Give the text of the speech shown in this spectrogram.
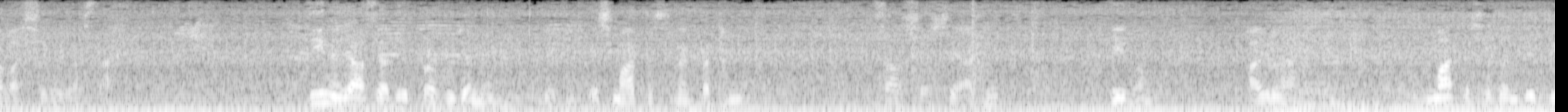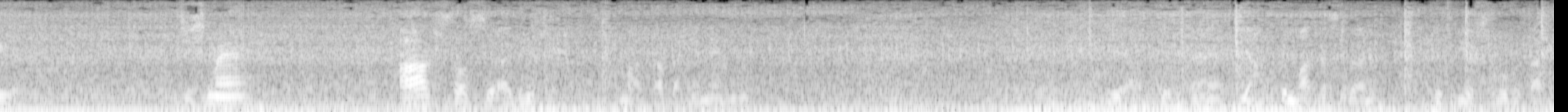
आवासीय व्यवस्था है। तीन हज़ार से अधिक प्रभुजन हैं, लेकिन इस मात्र सदन प्रथम सात सौ से अधिक एवं अगला मात्र सदन द्वितीय जिसमें आठ सौ से अधिक माता बहनें हैं। ये आप देख रहे हैं, यहाँ पे माता सदन द्वितीय शुरू होता है।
